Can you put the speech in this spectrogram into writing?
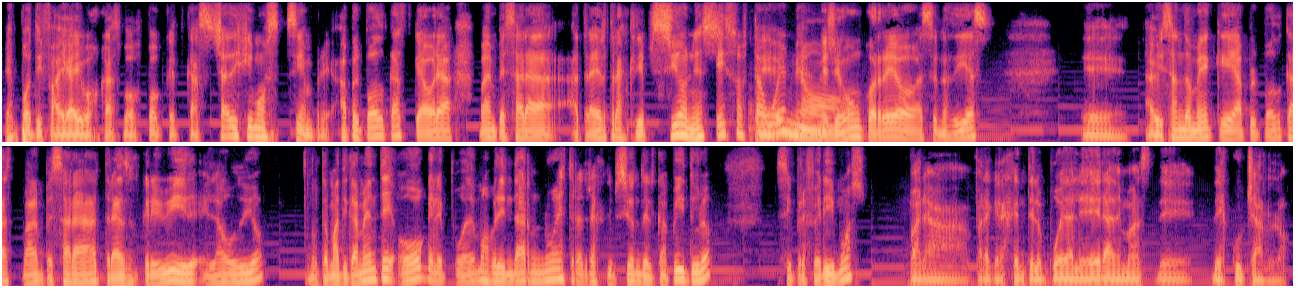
Spotify, iVoox, Castbox, Pocket Cast. Ya dijimos siempre, Apple Podcast, que ahora va a empezar a, traer transcripciones. Eso está eh, bueno. Me, llegó un correo hace unos días eh, avisándome que Apple Podcast va a empezar a transcribir el audio automáticamente o que le podemos brindar nuestra transcripción del capítulo, si preferimos, para, que la gente lo pueda leer además de escucharlo.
